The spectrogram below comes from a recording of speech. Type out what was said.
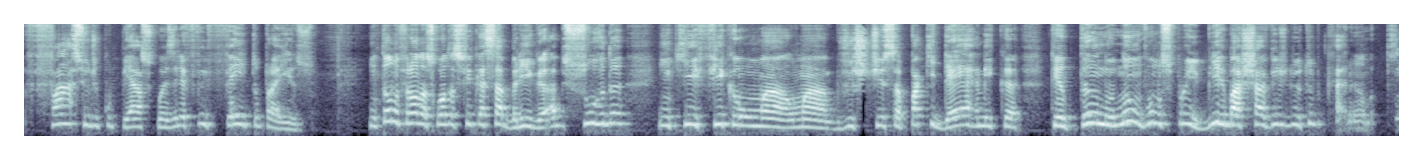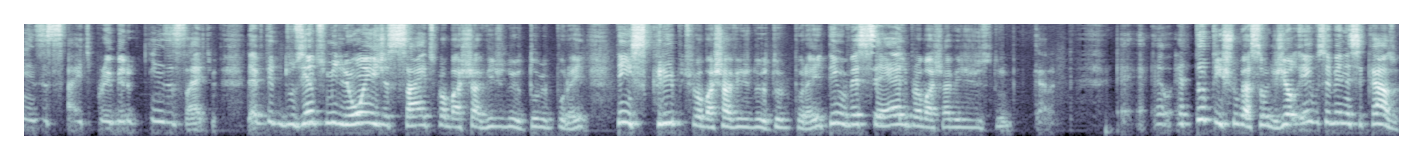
fácil de copiar as coisas, ele foi feito para isso. Então, no final das contas, fica essa briga absurda em que fica uma, uma justiça paquidérmica tentando, não, vamos proibir baixar vídeo do YouTube. Caramba, 15 sites, proibiram 15 sites. Deve ter 200 milhões de sites para baixar vídeo do YouTube por aí. Tem script para baixar vídeo do YouTube por aí. Tem o VCL para baixar vídeo do YouTube. Cara, é, é, é tanta enxugação de gelo. E aí você vê nesse caso,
